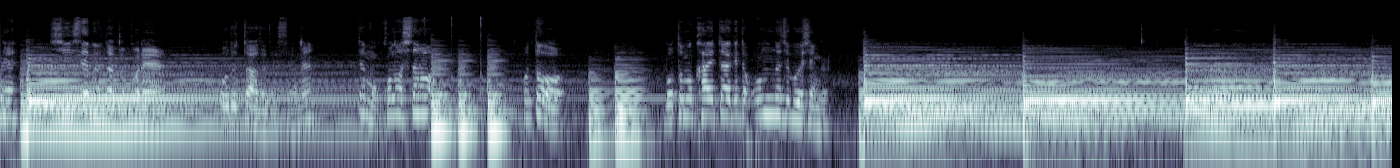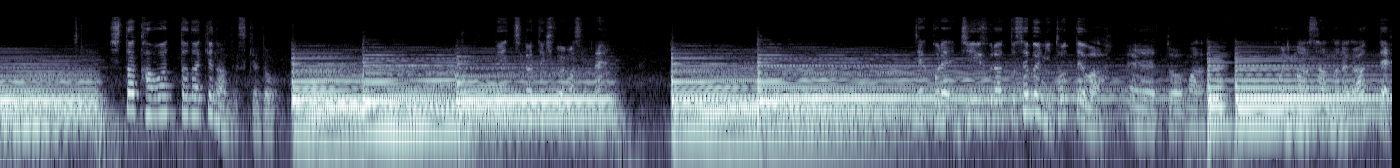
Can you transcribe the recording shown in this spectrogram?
ね C7 だとこれオルタードですよね。でもこの下の音をボトム変えてあげて同じボイシング。下変わっただけなんですけど。で違って聞こえますよね。でこれ G フラット7にとってはえっ、ー、とまあここにまあ37があって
